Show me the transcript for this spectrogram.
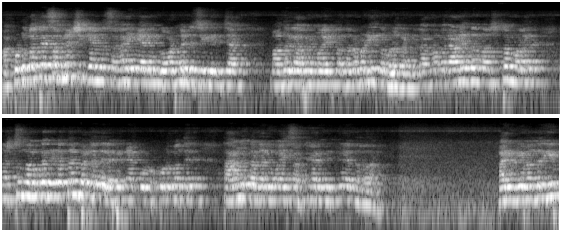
ആ കുടുംബത്തെ സംരക്ഷിക്കാനും സഹായിക്കാനും ഗവൺമെന്റ് സ്വീകരിച്ച മാതൃകാപരമായിട്ടുള്ള നടപടിയും നമ്മൾ കണ്ടു. കാരണം ഒരാളിൽ നിന്ന് നഷ്ടം വളരെ നഷ്ടം നമുക്ക് നികത്താൻ പറ്റത്തില്ല. പിന്നെ കുടുംബത്തിന് താങ്ങു തണലുമായി സർക്കാർ നിൽക്കുക എന്നുള്ളതാണ്. ആരോഗ്യമന്ത്രിയും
